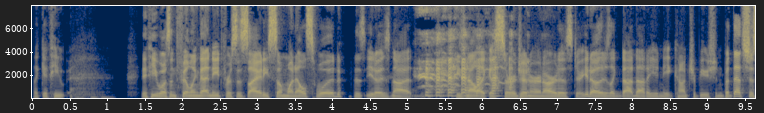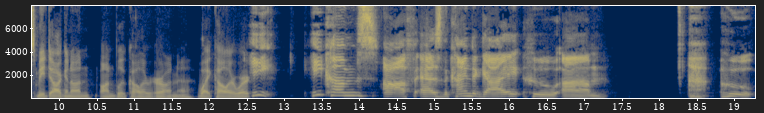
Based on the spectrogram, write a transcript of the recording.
Like if he if he wasn't filling that need for society, someone else would. This you know, he's not he's not like a surgeon or an artist or you know, there's like not not a unique contribution. But that's just me dogging on on blue collar or on uh, white collar work. He he comes off as the kind of guy who um who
